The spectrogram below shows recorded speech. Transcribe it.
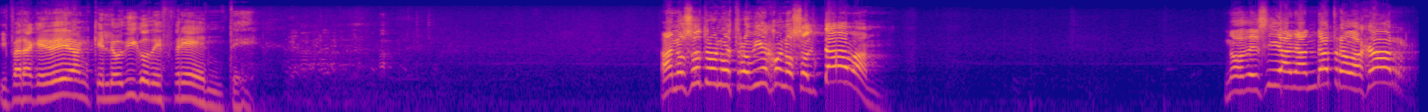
Y para que vean que lo digo de frente. A nosotros nuestros viejos nos soltaban. Nos decían, anda a trabajar.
